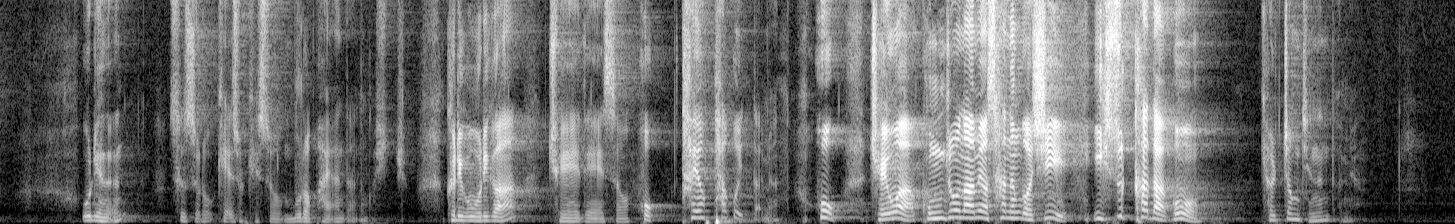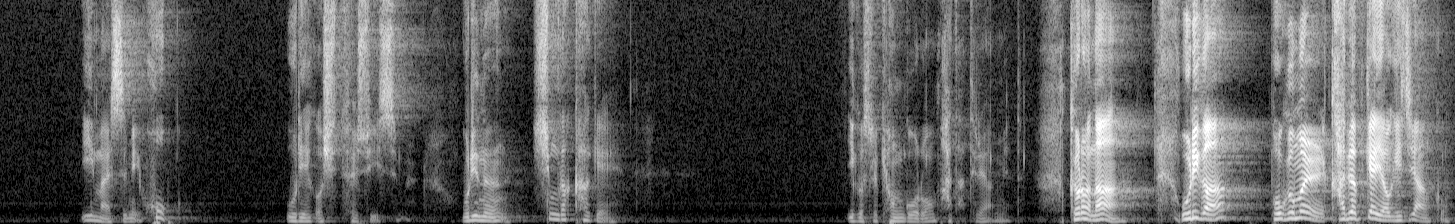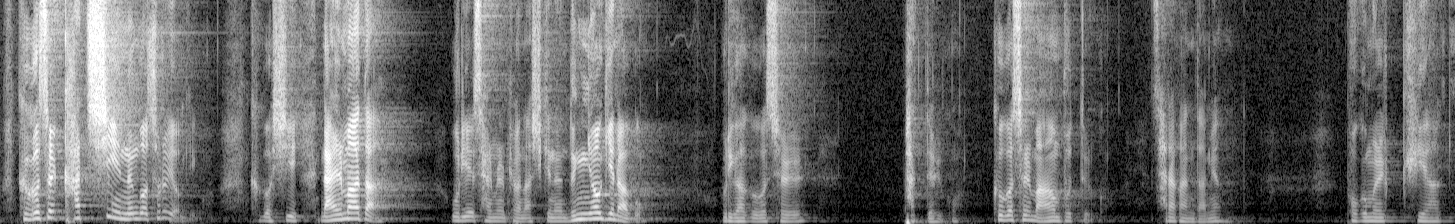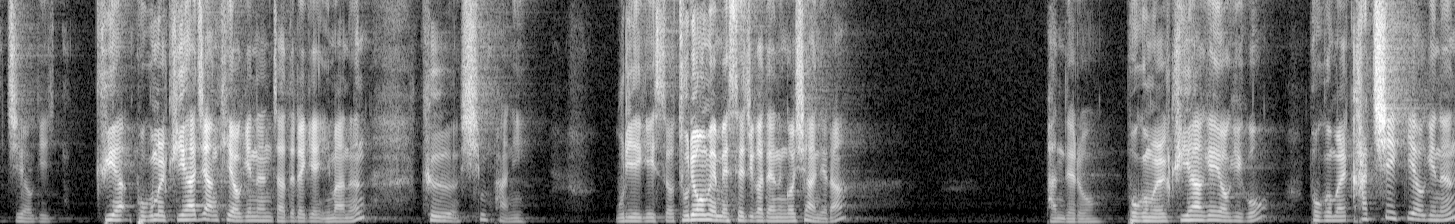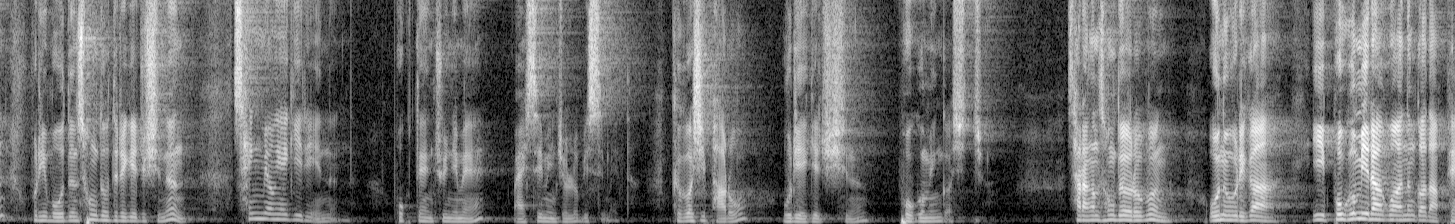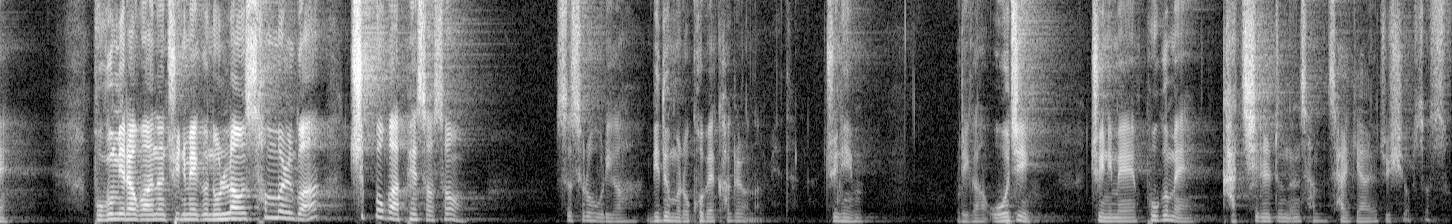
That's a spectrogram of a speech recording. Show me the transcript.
우리는 스스로 계속해서 물어봐야 한다는 것이죠. 그리고 우리가 죄에 대해서 혹 타협하고 있다면, 혹 죄와 공존하며 사는 것이 익숙하다고 결정 짓는다면, 이 말씀이 혹 우리의 것이 될 수 있음을 우리는 심각하게 이것을 경고로 받아들여야 합니다. 그러나 우리가 복음을 가볍게 여기지 않고 그것을 가치 있는 것으로 여기고 그것이 날마다 우리의 삶을 변화시키는 능력이라고 우리가 그것을 받들고 그것을 마음 붙들고 살아간다면 복음을 귀하지 여기 귀하, 복음을 귀하지 않게 여기는 자들에게 임하는 그 심판이 우리에게 있어 두려움의 메시지가 되는 것이 아니라 반대로 복음을 귀하게 여기고 복음을 가치 있게 여기는 우리 모든 성도들에게 주시는 생명의 길이 있는 복된 주님의 말씀인 줄로 믿습니다. 그것이 바로 우리에게 주시는 복음인 것이죠. 사랑하는 성도 여러분, 오늘 우리가 이 복음이라고 하는 것 앞에 복음이라고 하는 주님의 그 놀라운 선물과 축복 앞에 서서 스스로 우리가 믿음으로 고백하길 원합니다. 주님, 우리가 오직 주님의 복음에 가치를 두는 삶 살게 하여 주시옵소서.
